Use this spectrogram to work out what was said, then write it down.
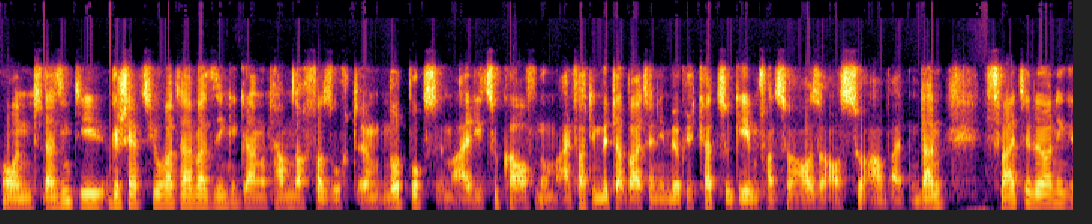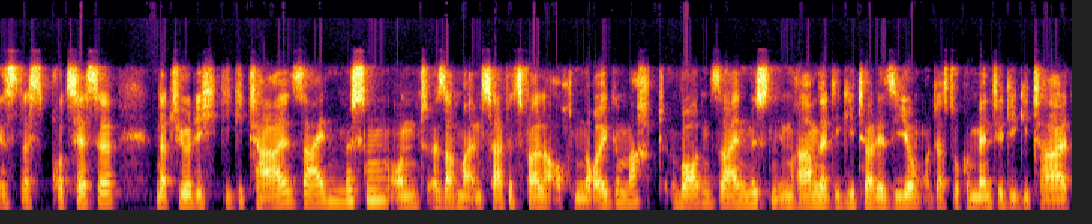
Und da sind die Geschäftsführer teilweise hingegangen und haben noch versucht, ähm, Notebooks im Aldi zu kaufen, um einfach die Mitarbeitern die Möglichkeit zu geben, von zu Hause aus zu arbeiten. Dann das zweite Learning ist, dass Prozesse natürlich digital sein müssen und, äh, sag mal, im Zweifelsfalle auch neu gemacht worden sein müssen im Rahmen der Digitalisierung und dass Dokumente digital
